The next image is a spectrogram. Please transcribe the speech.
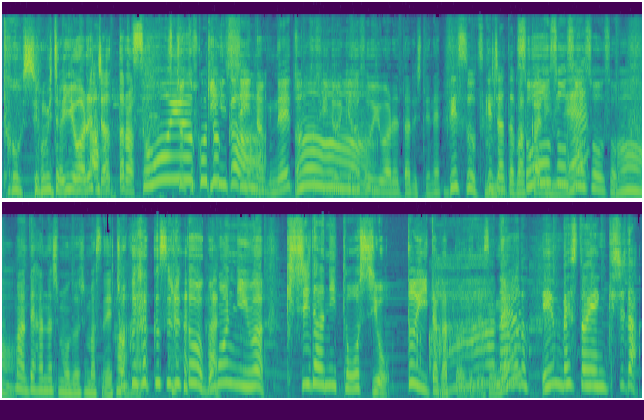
投資をみたいに言われちゃったらそういうことか。ちょっとねちょっとひどいけどそう言われたりしてね。ですをつけちゃったばっかりにね、うん、そうそうそうそう、うん、まあで話戻しますね。直訳するとご本人は岸田に投資をと言いたかったわけですよね。インベストイン岸田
